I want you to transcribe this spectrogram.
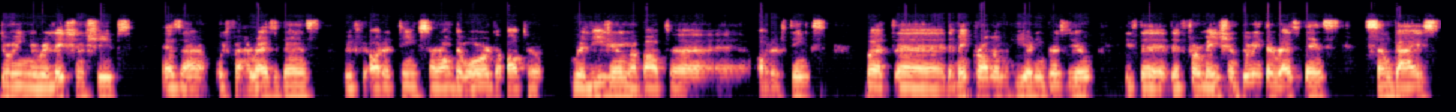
during relationships as a with a residence, with other things around the world about uh, religion, about uh, uh, other things. But uh, the main problem here in Brazil is the, the formation during the residence. Some guys,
